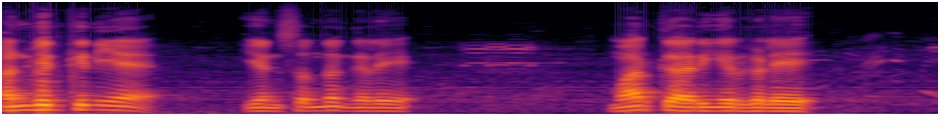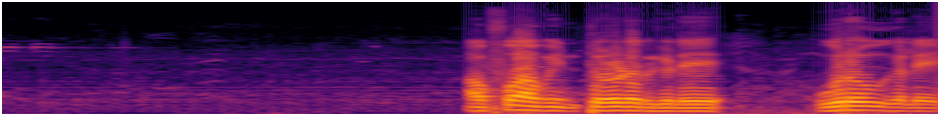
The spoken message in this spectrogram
அன்பிற்கினிய என் சொந்தங்களே மார்க்க அறிஞர்களே அஃபாவின் தோழர்களே உறவுகளே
